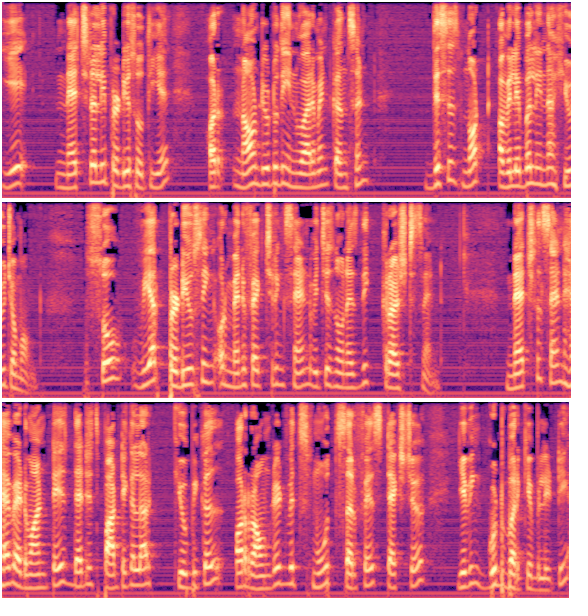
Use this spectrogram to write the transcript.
ये नेचुरली प्रोड्यूस होती है और now due to the environment concern this is not available in a huge amount so we are producing और manufacturing sand which is known as the crushed sand Natural sand have advantage that its particles are cubical or rounded with smooth surface texture giving good workability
